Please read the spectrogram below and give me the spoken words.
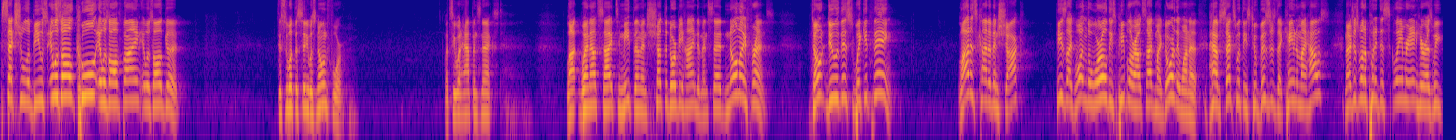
sexual abuse. It was all cool, it was all fine, it was all good. This is what the city was known for. Let's see what happens next. Lot went outside to meet them and shut the door behind him and said, No, my friends, don't do this wicked thing. Lot is kind of in shock. He's like, What in the world? These people are outside my door. They want to have sex with these two visitors that came to my house. And I just want to put a disclaimer in here as we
